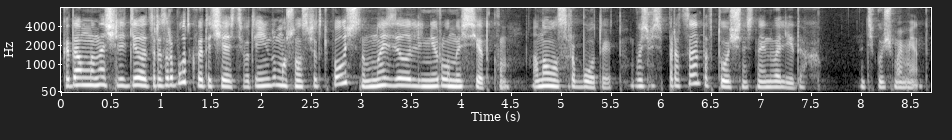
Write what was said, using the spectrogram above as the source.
когда мы начали делать разработку в этой части, вот я не думала, что у нас все-таки получится, но мы сделали нейронную сетку. Она у нас работает. 80% точность на инвалидах на текущий момент.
